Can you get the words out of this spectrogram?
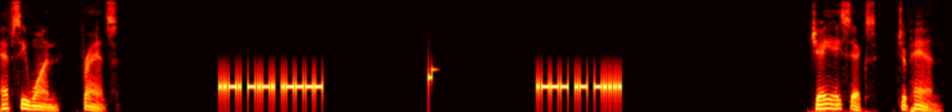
FC1, France. JA6, Japan.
